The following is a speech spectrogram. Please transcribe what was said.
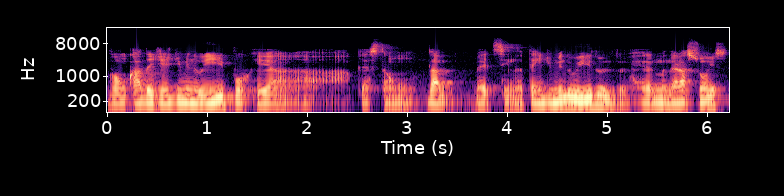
vão cada dia diminuir, porque a questão da medicina tem diminuído, remunerações,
